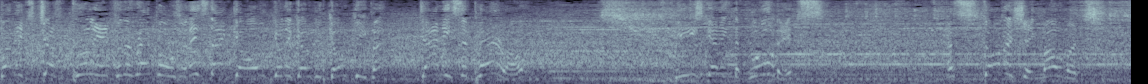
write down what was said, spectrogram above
but it's just brilliant for the Red Bulls. And is that goal going to go to goalkeeper Danny Cepero? He's getting the plaudits. Astonishing moment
